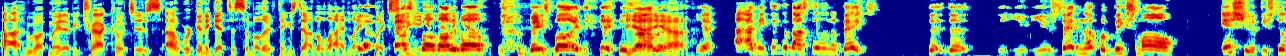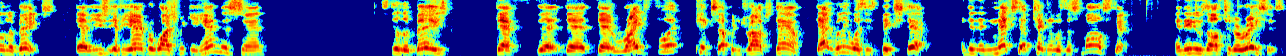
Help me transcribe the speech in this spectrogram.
uh, who might not be track coaches, uh, we're going to get to some other things down the line, like yeah, like swinging, volleyball, yeah. baseball. yeah, yeah, yeah. I mean, think about stealing a base. The the you you setting up a big small issue if you're stealing a base. If you, if you ever watch Rickey Henderson steal a base, that that that that right foot picks up and drops down. That really was his big step and then the next step technically was a small step, and then he was off to the races.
